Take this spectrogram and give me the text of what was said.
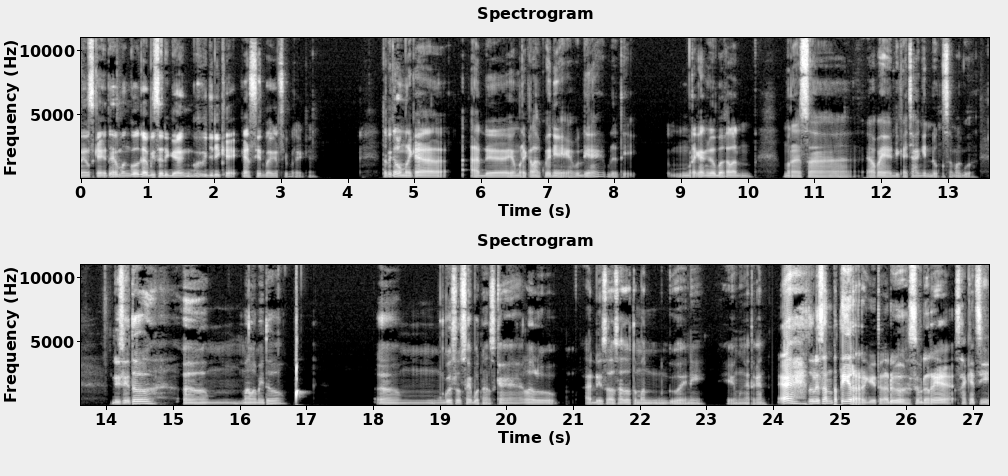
naskah itu emang gue gak bisa diganggu jadi kayak kasian banget sih mereka. Tapi kalau mereka ada yang mereka lakuin ya udah berarti mereka nggak bakalan merasa apa ya dikacangin dong sama gue di situ um, malam itu um, gue selesai buat naskah lalu ada salah satu teman gue ini yang mengatakan eh tulisan petir gitu. Aduh sebenarnya sakit sih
